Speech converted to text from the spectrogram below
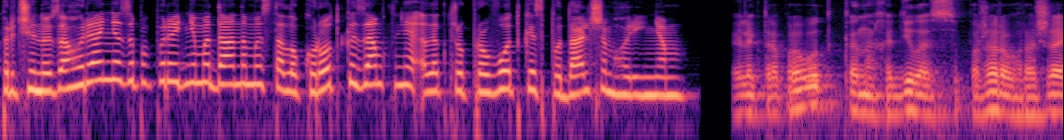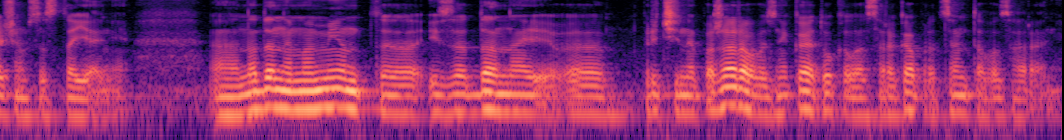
Причиною загоряння, за попередніми даними, стало коротке замкнення електропроводки з подальшим горінням. Электропроводка находилась в пожароугрожающем состоянии. Э, На данный момент э, из-за данной э, причины пожара возникает около 40% возгораний.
